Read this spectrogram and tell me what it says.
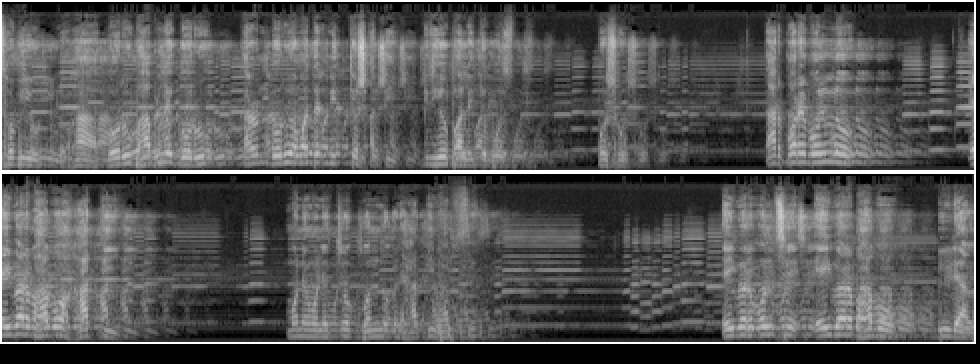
ছবি উঠল। হ্যাঁ গরু ভাবলে গরু, কারণ গরু আমাদের নিত্য সাথী গৃহপালিত বস্তু, পশু। তারপরে বলল, এইবার ভাবো হাতি। মনে মনে চোখ বন্ধ করে হাতি ভাবছে। এইবার বলছে, এইবার ভাবো বিড়াল।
